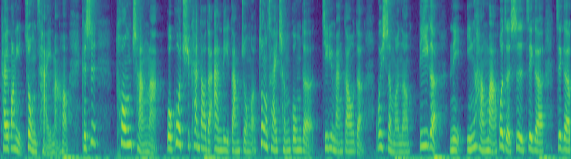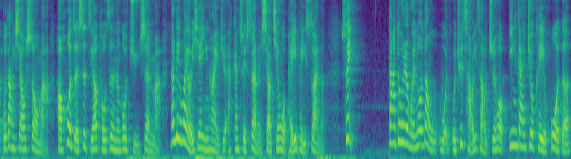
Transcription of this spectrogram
他又帮你仲裁嘛，哈。可是通常啦，我过去看到的案例当中哦，仲裁成功的几率蛮高的。为什么呢？第一个，你银行嘛，或者是这个这个不当销售嘛，好，或者是只要投资人能够举证嘛。那另外有一些银行也觉得，哎，干脆算了，小钱我赔一赔算了。所以。大家都会认为说，那我我我去炒一炒之后，应该就可以获得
